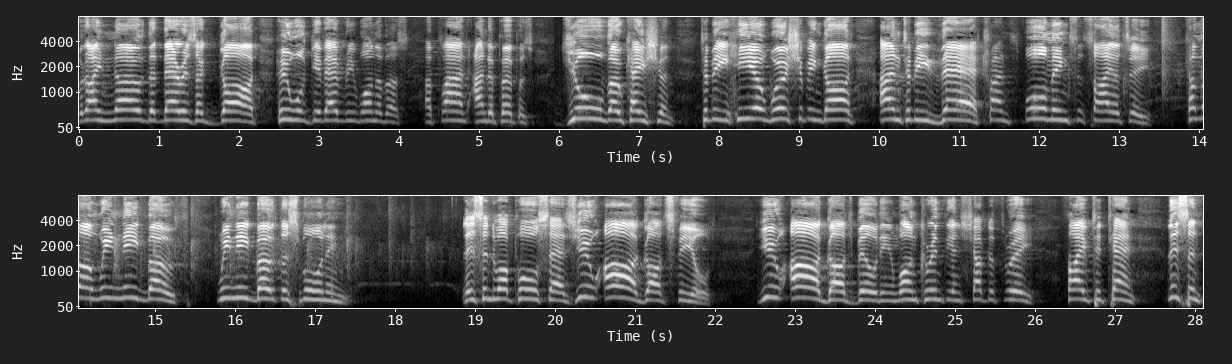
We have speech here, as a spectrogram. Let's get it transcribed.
But I know that there is a God who will give every one of us a plan and a purpose. Dual vocation to be here worshiping God and to be there transforming society. Come on, we need both. We need both this morning. Listen to what Paul says. You are God's field. You are God's building. 1 Corinthians chapter 3 5 to 10. Listen,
